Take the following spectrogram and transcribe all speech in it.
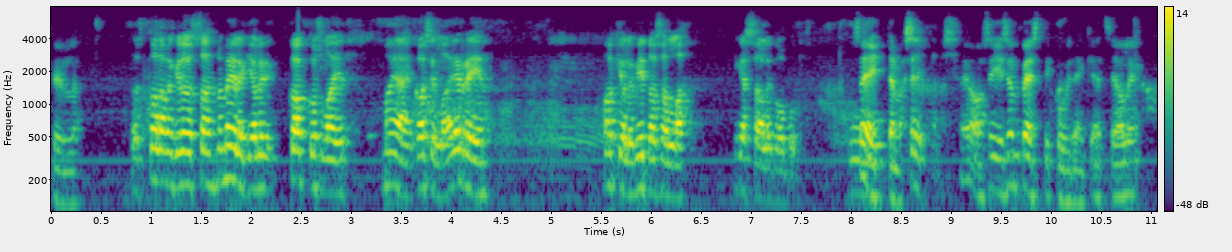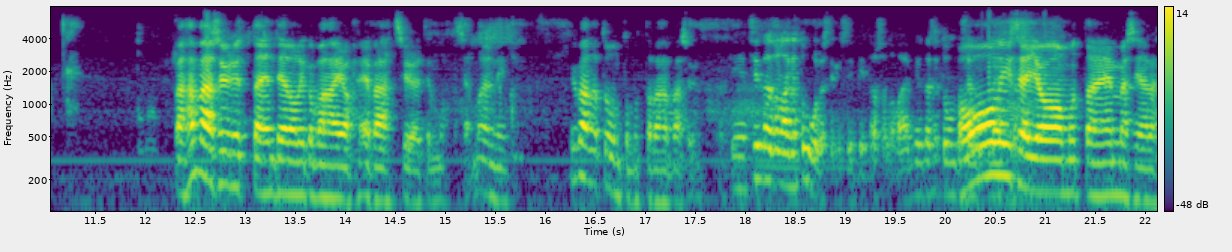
kyllä. Tuossa kolmen kilossa, no meilläkin oli kakkoslajit. Mä jäin kasilla eriin. Aki oli vitosella. Mikä se oli loput? Seitsemäs. Seitsemäs. Joo, season besti kuitenkin, että se oli vähän väsynyttä, en tiedä oliko vähän jo eväät syöty, mutta semmoinen niin hyvältä tuntui, mutta vähän väsynyttä. Niin, siitä olla aika tuulistakin siinä vitosella, vai miltä se tuntui? Oli se joo, mutta en mä siellä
